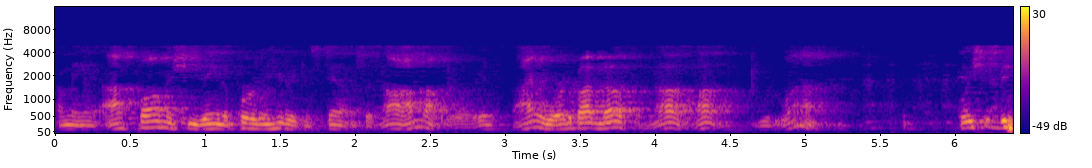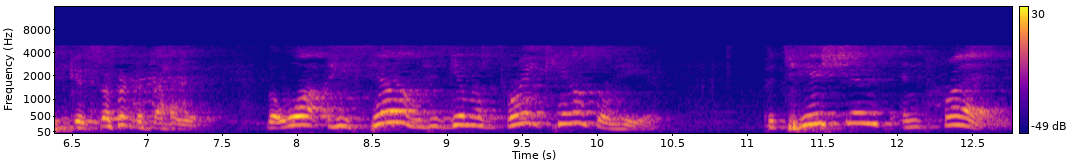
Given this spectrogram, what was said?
I mean, I promise you, there ain't a person here that can stand up and say, "No, I'm not worried. I ain't worried about nothing." No, you're lying. We should be concerned about it. But what he's telling us, he's giving us great counsel here. Petitions and praise.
